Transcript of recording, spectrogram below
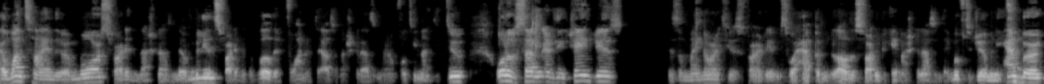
at one time there were more Sephardim than Ashkenazim. There were millions Sephardim in the world. Were 400,000 Ashkenazim around 1492. All of a sudden, everything changes there's a minority of Sephardim. So what happened, a lot of the Sephardim became Ashkenazim. They moved to Germany. Hamburg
